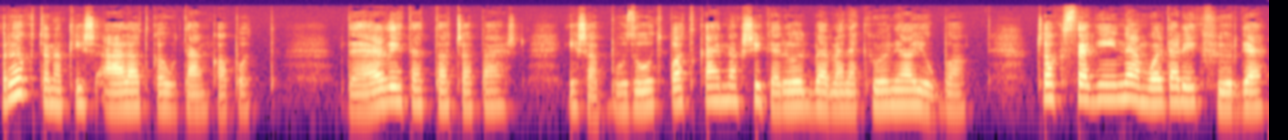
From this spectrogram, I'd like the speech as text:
rögtön a kis állatka után kapott. De elvétette a csapást, és a bozót patkánynak sikerült bemenekülni a lyukba. Csak szegény nem volt elég fürge,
